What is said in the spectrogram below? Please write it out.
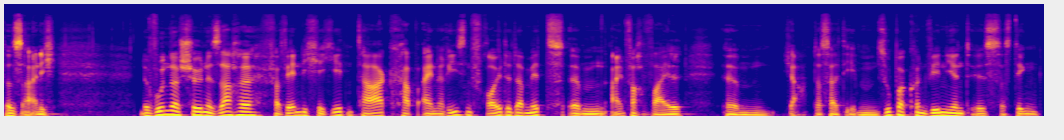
das ist eigentlich eine wunderschöne Sache, verwende ich hier jeden Tag, habe eine Riesenfreude damit, ähm, einfach weil ähm, ja das halt eben super convenient ist. Das Ding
